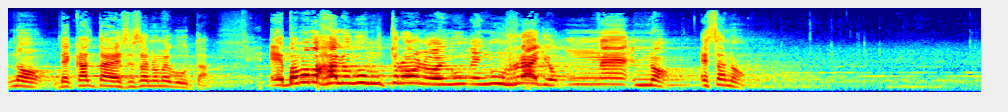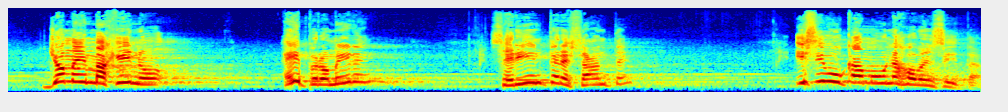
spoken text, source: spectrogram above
No, descarta esa, esa no me gusta. Eh, vamos a bajarlo en un trono, en un, rayo. No, esa no. Yo me imagino, hey, pero miren, sería interesante. ¿Y si buscamos una jovencita,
